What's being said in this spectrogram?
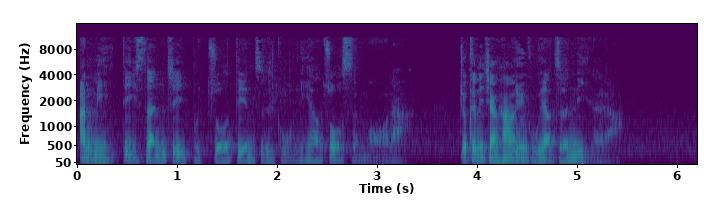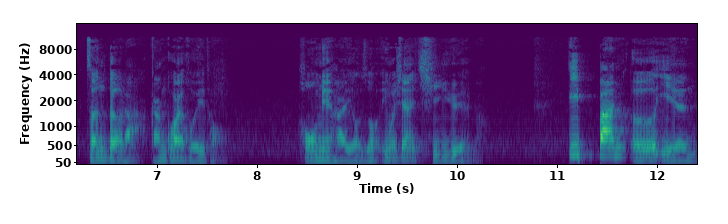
按你第三季不做电子股，你要做什么啦？就跟你讲航运股要整理的啦，真的啦，赶快回头，后面还有肉，因为现在七月嘛。一般而言，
